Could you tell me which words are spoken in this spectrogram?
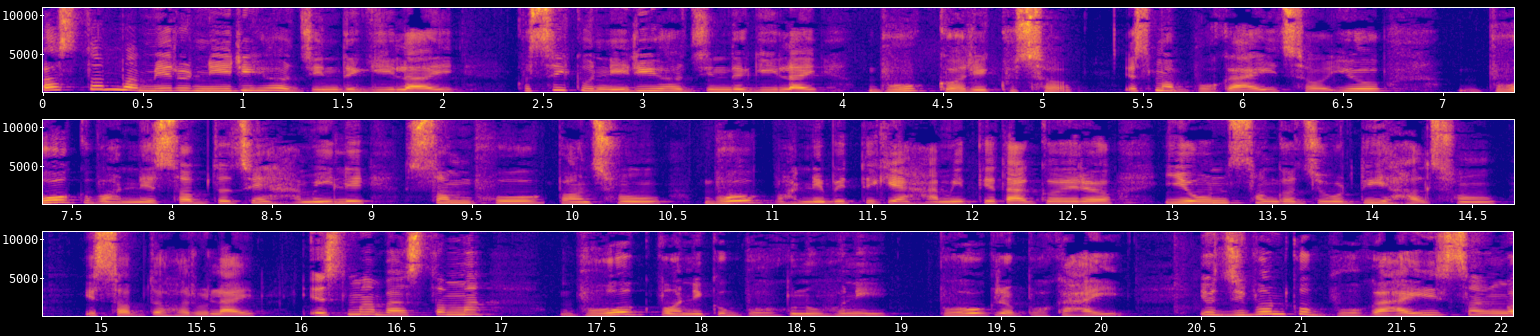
वास्तवमा मेरो निरीह जिन्दगीलाई कसैको निरीह जिन्दगीलाई भोग गरेको छ। यसमा भोगाई छ। यो भोग भन्ने शब्द चाहिँ हामीले सम्भोग भन्छौँ। भोग भन्ने बित्तिकै हामी त्यता गएर यौनसँग जोडिदिइहाल्छौँ यी शब्दहरूलाई। यसमा वास्तवमा भोग भनेको भोग्नु हो नि भोग र भोगाई। यो जीवनको भोगाईसँग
